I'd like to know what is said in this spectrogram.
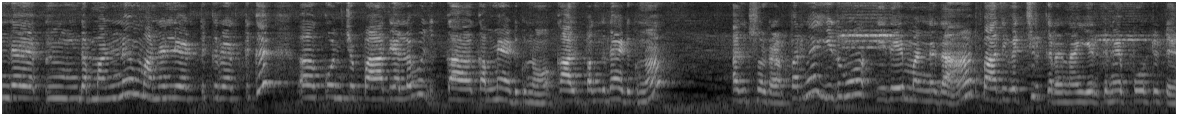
இந்த இந்த மண் மணல் எடுத்துக்கிறதுக்கு கொஞ்சம் பாதி அளவு க கம்மியாக எடுக்கணும். கால் பங்கு தான் எடுக்கணும். அதுக்கு சொல்கிறேன் பாருங்கள் இதுவும் இதே மண் தான் பாதி வச்சுருக்கிறேன் நான் ஏற்கனவே போட்டுட்டு.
